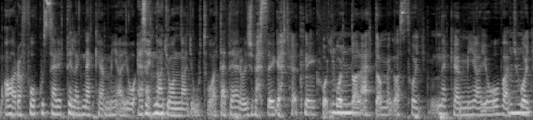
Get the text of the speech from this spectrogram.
arra fókuszálni, hogy tényleg nekem mi a jó. Ez egy nagyon nagy út volt, tehát erről is beszélgethetnénk, hogy uh-huh. hogy találtam meg azt, hogy nekem mi a jó, vagy uh-huh. hogy,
